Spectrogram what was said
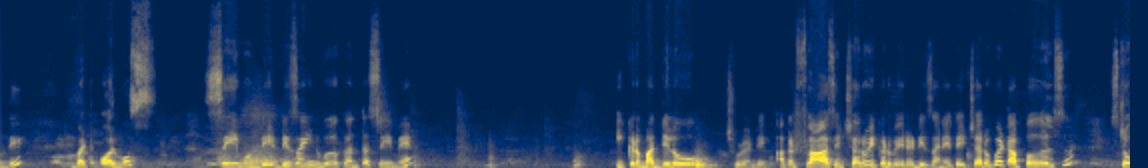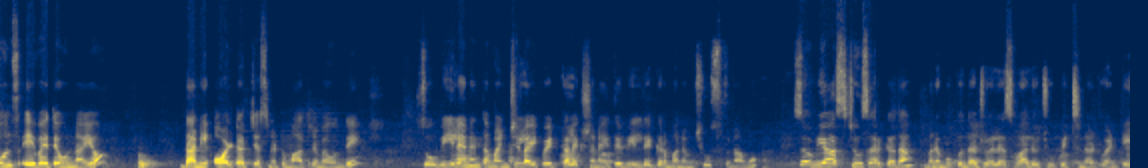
ఉంది. బట్ ఆల్మోస్ట్ సేమ్ ఉంది. డిజైన్ వర్క్ అంతా సేమే. ఇక్కడ మధ్యలో చూడండి. అక్కడ ఫ్లవర్స్ ఇచ్చారు ఇక్కడ వేరే డిజైన్ అయితే ఇచ్చారు బట్ ఆ పర్ల్స్ స్టోన్స్ ఏవైతే ఉన్నాయో దాన్ని ఆల్టర్ చేసినట్టు మాత్రమే ఉంది. సో వీలైనంత మంచి లైట్ వెయిట్ కలెక్షన్ అయితే వీళ్ళ దగ్గర మనం చూస్తున్నాము. సో వ్యాస్ చూసారు కదా మన ముకుంద జ్యువెలర్స్ వాళ్ళు చూపించినటువంటి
